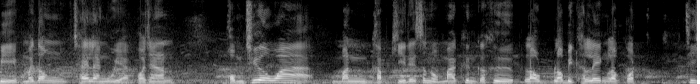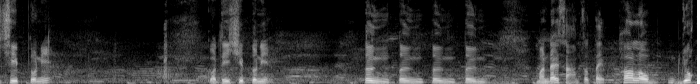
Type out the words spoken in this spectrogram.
บีบไม่ต้องใช้แรงเหวี่ยง เพราะฉะนั้นผมเชื่อว่ามันขับขี่ได้สนุกมากขึ้นก็คือ เราเราบิดคันเร่งเรากดที่ชิปตัวนี้ กดที่ชิปตัวนี้ ตึ้งตึ้งตึ้งตึ้งมันได้ 3 สเต็ปถ้าเรายก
